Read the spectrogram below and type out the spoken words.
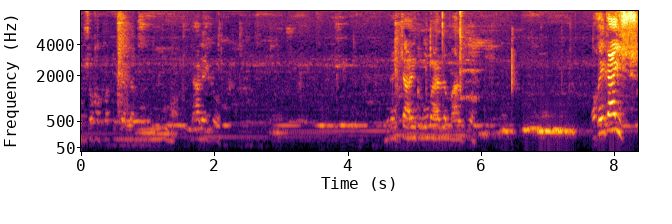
Gusto kapatid na ng nanay ko. Yun ang kahig kong mahal na mahal ko. Okay guys,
